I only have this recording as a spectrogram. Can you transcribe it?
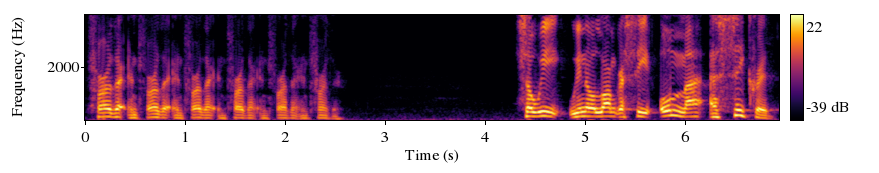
further and further and further and further and further and further. So we, we no longer see ummah as sacred.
